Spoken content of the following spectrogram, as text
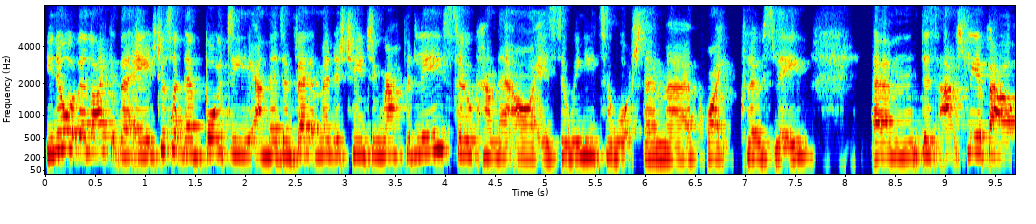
you know what they're like at their age just like their body and their development is changing rapidly so can their eyes. So we need to watch them uh, quite closely um, there's actually about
